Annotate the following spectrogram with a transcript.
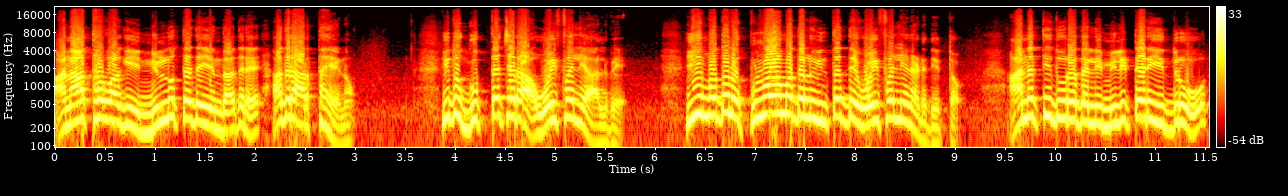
ಅನಾಥವಾಗಿ ನಿಲ್ಲುತ್ತದೆ ಎಂದಾದರೆ ಅದರ ಅರ್ಥ ಏನು? ಇದು ಗುಪ್ತಚರ ವೈಫಲ್ಯ ಅಲ್ವೇ? ಈ ಮೊದಲು ಪುಲ್ವಾಮಾದಲ್ಲೂ ಇಂಥದ್ದೇ ವೈಫಲ್ಯ ನಡೆದಿತ್ತು. ಅನತಿ ದೂರದಲ್ಲಿ ಮಿಲಿಟರಿ ಇದ್ದರೂ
